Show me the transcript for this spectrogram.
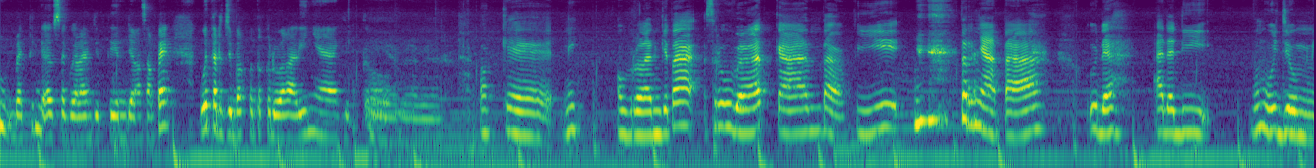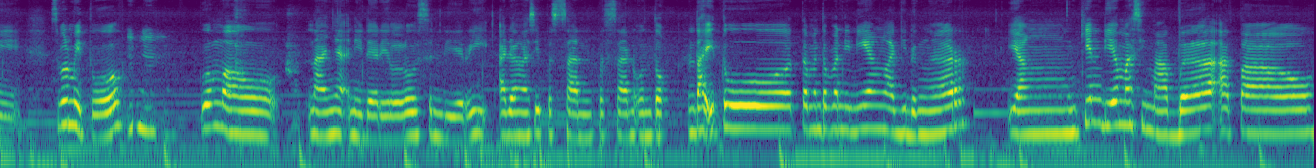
berarti nggak usah gue lanjutin. Jangan sampai gue terjebak untuk kedua kalinya gitu. Iya yeah, benar-benar oke okay. nih obrolan kita seru banget kan tapi ternyata udah ada di penghujung nih. Sebelum itu mm-hmm. gue mau nanya nih dari lo sendiri ada nggak sih pesan-pesan untuk entah itu teman-teman ini yang lagi denger yang mungkin dia masih maba atau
